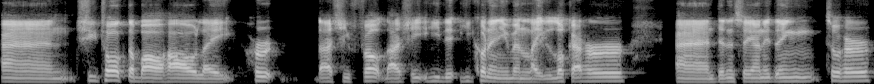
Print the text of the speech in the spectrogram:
and she talked about how like hurt that she felt that she he he couldn't even like look at her and didn't say anything to her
